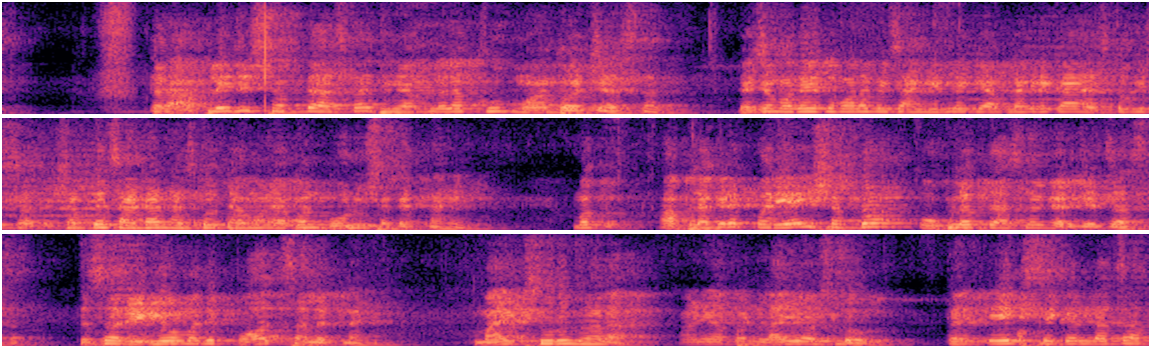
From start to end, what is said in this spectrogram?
तर आपले जे शब्द असतात हे आपल्याला खूप महत्त्वाचे असतात. त्याच्यामध्ये तुम्हाला मी सांगितलं की आपल्याकडे काय असतो की शब्द साठा नसतो त्यामुळे आपण बोलू शकत नाही. मग आपल्याकडे पर्यायी शब्द उपलब्ध असणं गरजेचं असतं. जसं रेडिओमध्ये पॉज चालत नाही. माईक सुरू झाला आणि आपण लाईव्ह असलो तर एक सेकंदाचा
